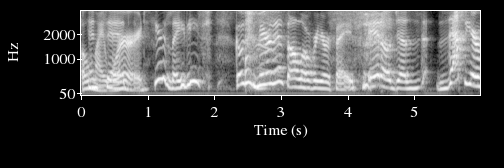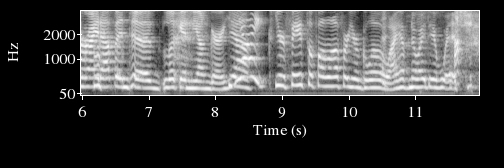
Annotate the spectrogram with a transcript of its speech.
Oh, my said, word. Here, ladies, go smear this all over your face. It'll just zap you right up into looking younger. Yeah, Yikes. Your face will fall off or your glow. I have no idea which.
